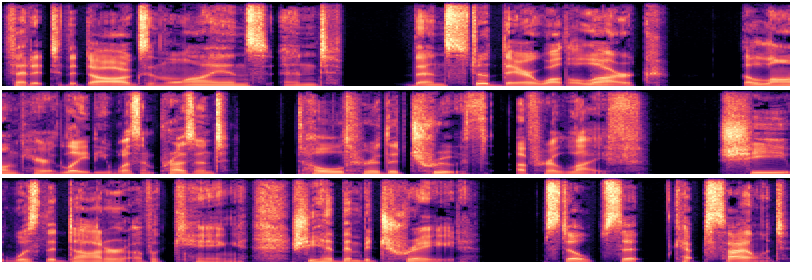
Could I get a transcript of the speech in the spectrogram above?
fed it to the dogs and the lions, and then stood there while the lark, the long haired lady wasn't present, told her the truth of her life. She was the daughter of a king. She had been betrayed. Still, Sit kept silent.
